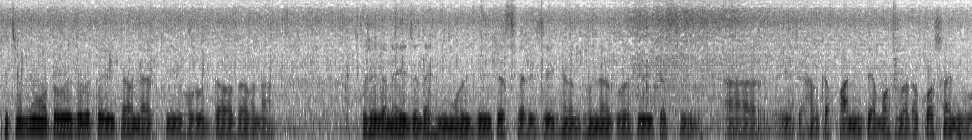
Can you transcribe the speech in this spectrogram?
খিচুড়ির মতো হয়ে যাবে তো, এই কারণে আর কি হলুদ দেওয়া যাবে না। তো সেখানে এই যে দেখেন মরিচ দিয়ে দিতেছি, আর এই যে এখানে ধুইনার করে দিয়ে আর এই যে হালকা পানি দিয়ে মশলাটা কষায় নিব।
